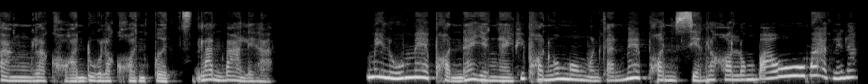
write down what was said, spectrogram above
ฟังละครดูละครเปิดลั่นบ้านเลยค่ะ ไม่รู้แม่ผ่อนได้ยังไง พี่พรก็งงเหมือนกันแม่ผ่อนเสียงละครลงเบามากเลยนะ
